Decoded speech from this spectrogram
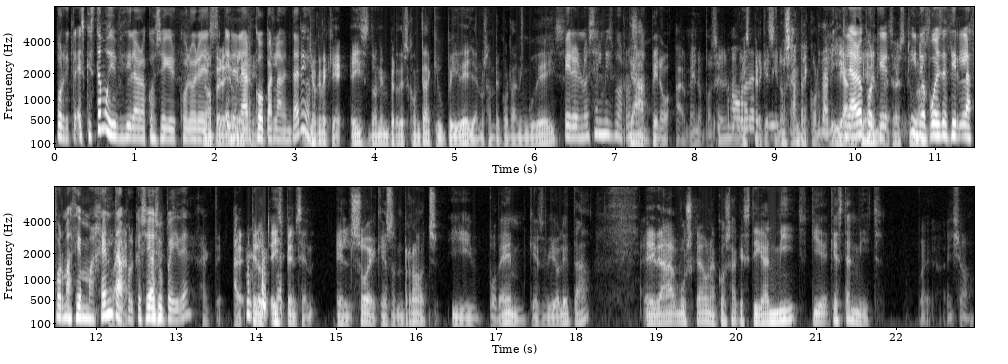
Porque es que está muy difícil ahora conseguir colores però en el arco que- parlamentario. Jo crec que ells donen per descomptat que UPyD ja no se'n recorda ningú d'ells. Pero no es el mismo rosa. Ja, però, almenys, pot ser el mateix, perquè si no se'n recordaria. la Claro, gent, porque. Y no vas- puedes decir la formación magenta, Clar, porque eso es exacte, UPyD. Exacte. A Però ells pensen, el PSOE, que és roig, i Podem, que és violeta, he de buscar una cosa que estiga enmig. Qui, què està enmig? Pues, això.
